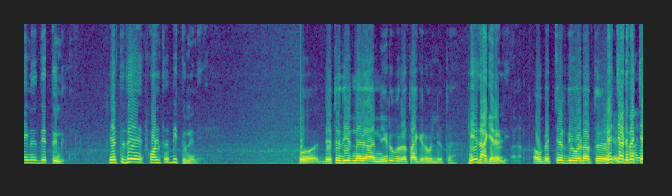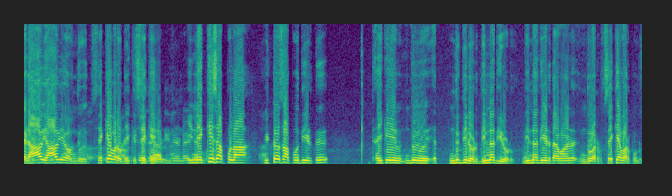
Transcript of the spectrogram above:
ಅಯ್ನ ದೆತ್ತಿಂಡು ಎತ್ತದೆ ಕೊಣ್ತು ಬಿತ್ತು ನೆನೆ ದೆತ್ತ ನೀರ್ನಾಗ ನೀರು ಬರತ್ತಾಗಿರವಲ್ಲಿ ಅತ್ತ? ನೀರು ತಾಗಿರಲಿ ಅವು ಬೆಚ್ಚಡ್ದಿ ಓಡಾತ ಬೆಚ್ಚಡ್ ಬೆಚ್ಚಡ್ ಯಾವ ಯಾವ ಒಂದು ಸೆಕೆ ಬರೋಡಕ್ಕೆ ಸೆಕೆ. ಈ ನೆಕ್ಕಿ ಸಾಪುಲ ಇಟ್ಟೋ ಸಾಪು ತೀರ್ತು ಐಕೆ ಒಂದು ಒಂದು ದೀರೋಡು ದಿನ ದೀರೋಡು ದಿನ ತೀರ್ತಾ ಮಾಡಿ ಒಂದು ಬರ್ಪು ಸೆಕೆ ಬರ್ಪುಂಡು.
